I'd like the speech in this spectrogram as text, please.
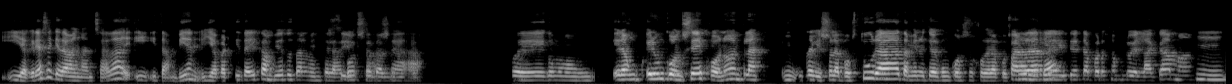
Y la cría se quedaba enganchada y, y también. Y a partir de ahí cambió totalmente la Sí, cosa. O sea, fue como... un- era, un, era un consejo, ¿no? En plan, revisó la postura, también le dio algún consejo de la postura. Para darle teta, por ejemplo, en la cama, Mm,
